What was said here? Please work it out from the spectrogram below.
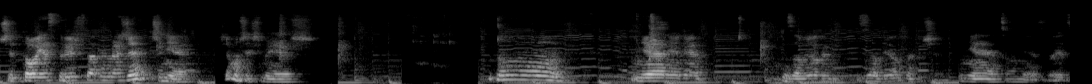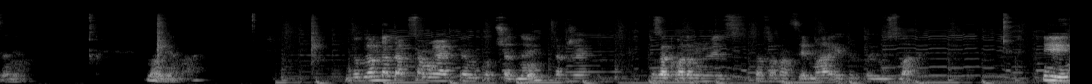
Czy to jest ryż w takim razie, czy nie? Czemu się śmiejesz? No, nie, nie, nie. Zawiodłem, zawiodłem się. Nie, to nie jest do jedzenia. No nie ma. Wygląda tak samo jak ten poprzedni, także zakładam, że jest ta sama firma i tylko inny smak. I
